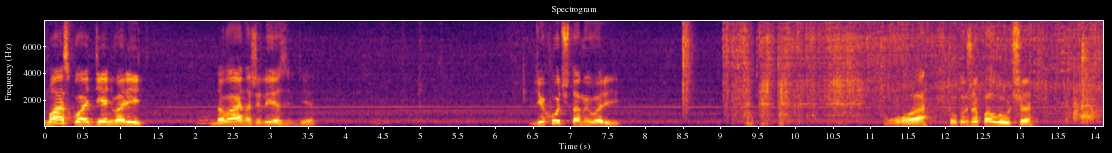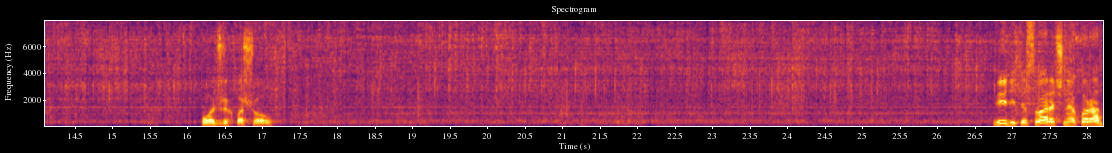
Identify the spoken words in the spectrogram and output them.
Маску одень, варить. Давай на железе, где? Где хочешь, там и вари. О, тут уже получше. Поджиг пошел. Видите, сварочный аппарат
